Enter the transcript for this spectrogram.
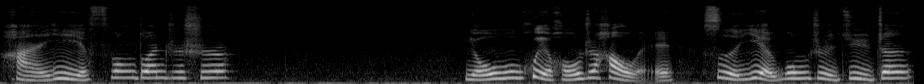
罕逸风端之诗。游惠侯之好伟，似叶公之巨真。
